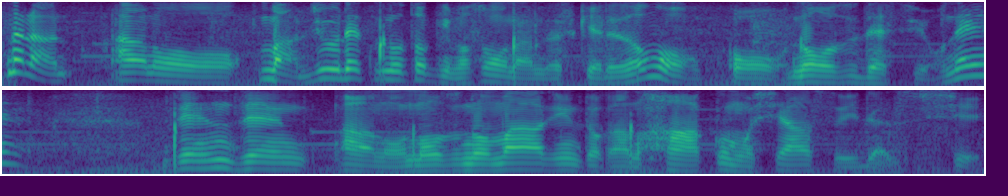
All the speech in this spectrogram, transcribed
なら、あの、まあ、縦列の時もそうなんですけれども、こう、ノーズですよね。全然、あの、ノーズのマージンとかの把握もしやすいですし、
